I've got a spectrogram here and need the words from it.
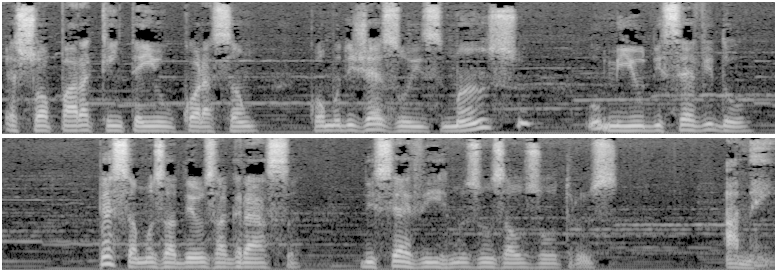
é só para quem tem o coração como o de Jesus, manso, humilde servidor. Peçamos a Deus a graça de servirmos uns aos outros. Amém.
